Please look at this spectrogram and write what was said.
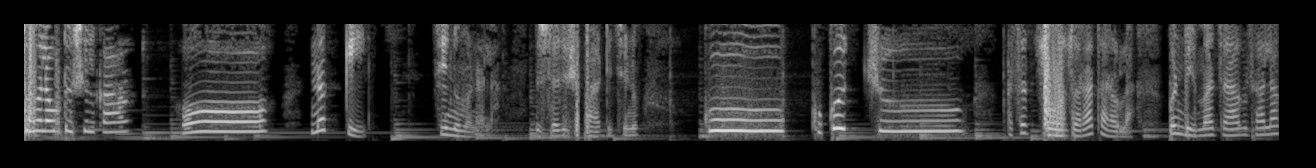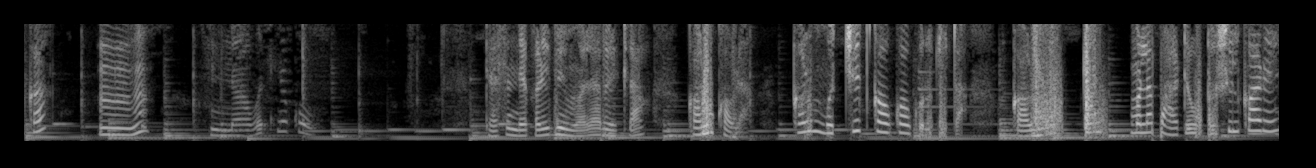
तू मला उठवशील का? हो नक्की चिनू म्हणाला. दुसऱ्या दिवशी पहाटे चिनू कू कुकुचू असं जोरात हरवला. पण भीमा जाग झाला का? नावच नको. त्या संध्याकाळी भीमाला भेटला काळू कावळा. काळू मच्छीत काव काव करत होता. काळू तू मला पहाटे उठवशील का रे?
